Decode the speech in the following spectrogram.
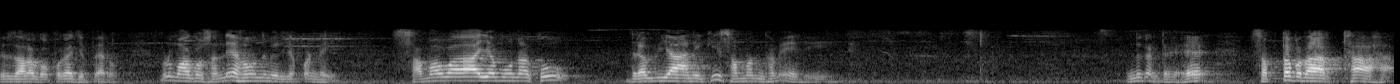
మీరు చాలా గొప్పగా చెప్పారు. ఇప్పుడు మాకు సందేహం ఉంది మీరు చెప్పండి. సమవాయమునకు ద్రవ్యానికి సంబంధం ఏది? ఎందుకంటే సప్త పదార్థా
